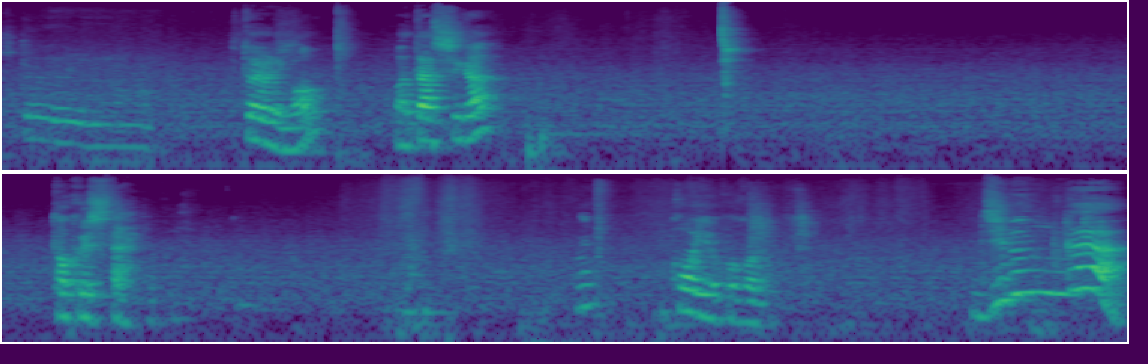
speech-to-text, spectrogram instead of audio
人よりも。人よりも？私が？得したい。ね？こういう心。自分が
